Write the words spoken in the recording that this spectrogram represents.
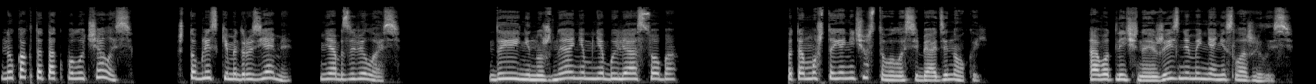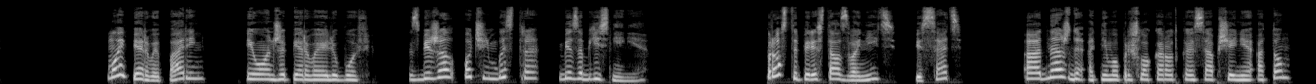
но как-то так получалось, что близкими друзьями не обзавелась. Да и не нужны они мне были особо, потому что я не чувствовала себя одинокой. А вот личная жизнь у меня не сложилась. Мой первый парень, и он же первая любовь, сбежал очень быстро, без объяснения. Просто перестал звонить, писать, а однажды от него пришло короткое сообщение о том,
